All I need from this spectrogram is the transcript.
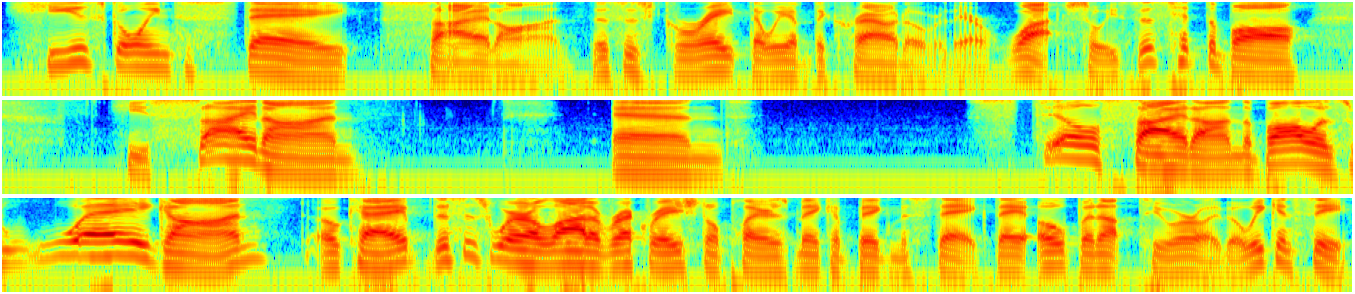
he's going to stay side on. This is great that we have the crowd over there. Watch. So he's just hit the ball. He's side on and still side on. The ball is way gone. Okay, this is where a lot of recreational players make a big mistake. They open up too early, but we can see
